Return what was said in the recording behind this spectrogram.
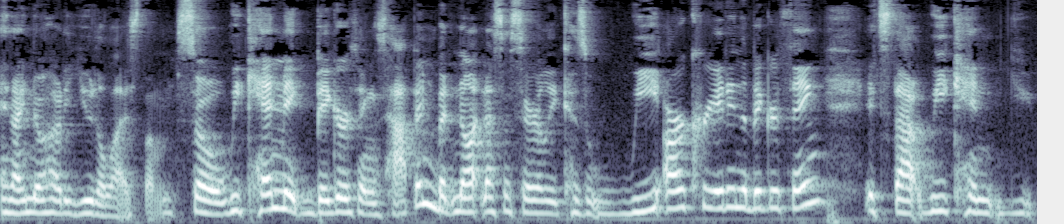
and I know how to utilize them. So we can make bigger things happen, but not necessarily because we are creating the bigger thing. It's that we can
